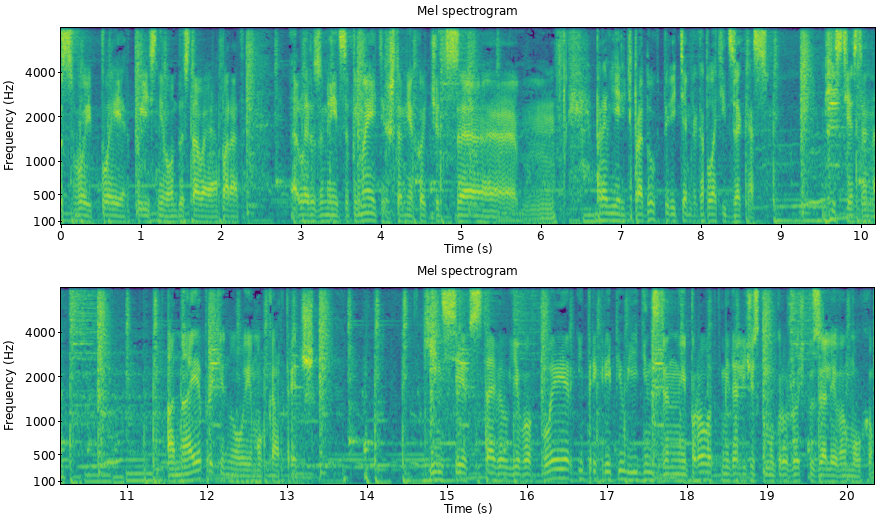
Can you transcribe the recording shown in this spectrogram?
свой плеер», — пояснил он, доставая аппарат. «Вы, разумеется, понимаете, что мне хочется проверить продукт перед тем, как оплатить заказ». «Естественно». Аная протянула ему картридж. Кинси вставил его в плеер и прикрепил единственный провод к металлическому кружочку за левым ухом.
